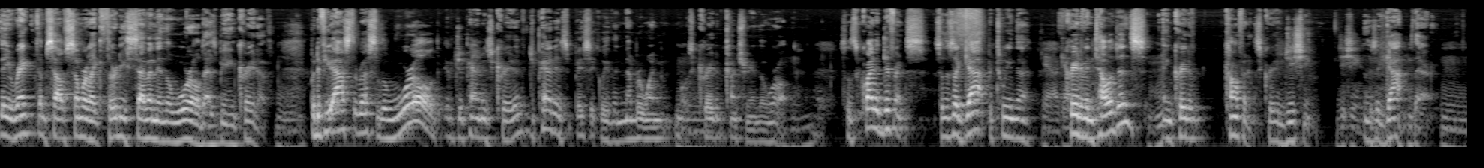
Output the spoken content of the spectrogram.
they rank themselves somewhere like 37 in the world as being creative. But if you ask the rest of the world if Japan is creative, Japan is basically the number one most creative country in the world. So it's quite a difference. So there's a gap between the Yeah, gap. creative intelligence mm-hmm. and creative confidence, creative jishin. Jishin. There's a gap there. Mm-hmm.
